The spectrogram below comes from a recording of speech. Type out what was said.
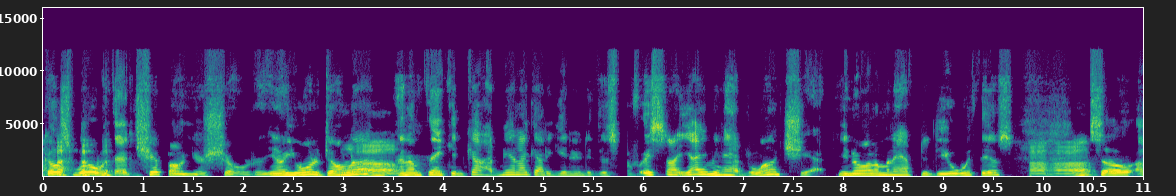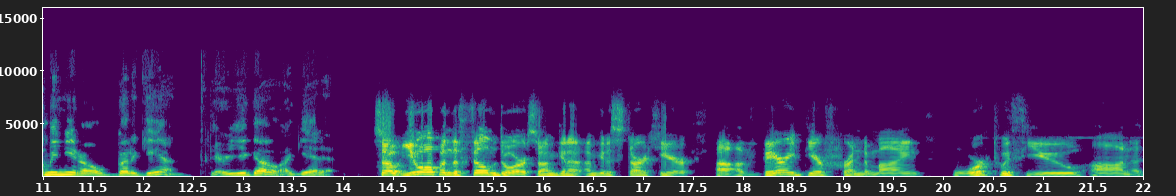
Goes well with that chip on your shoulder. You know, you want a donut? Wow. And I'm thinking, God, man, I got to get into this. Before. It's not, I haven't even had lunch yet, you know, and I'm going to have to deal with this. Uh-huh. So, I mean, you know, but again, there you go. I get it. So you opened the film door. So I'm gonna I'm gonna start here. Uh, a very dear friend of mine worked with you on a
